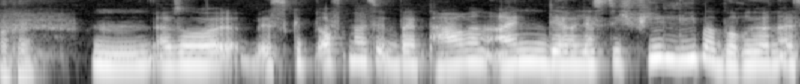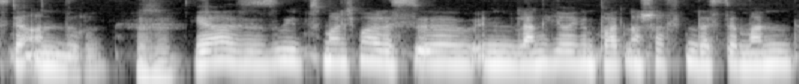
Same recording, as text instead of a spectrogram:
Okay. Hm, Also es gibt oftmals bei Paaren einen, der lässt sich viel lieber berühren als der andere. Ja, es gibt manchmal dass, äh, in langjährigen Partnerschaften, dass der Mann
